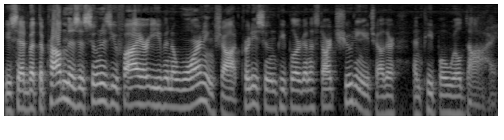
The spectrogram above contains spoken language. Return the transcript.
he said, But the problem is, as soon as you fire even a warning shot, pretty soon people are going to start shooting each other and people will die.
